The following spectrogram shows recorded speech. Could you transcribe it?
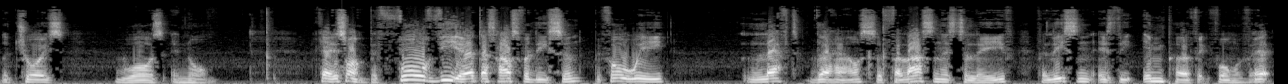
the choice was enorm. Okay, this one. Before wir das Haus verließen, before we left the house, so verlassen is to leave, verließen is the imperfect form of it.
